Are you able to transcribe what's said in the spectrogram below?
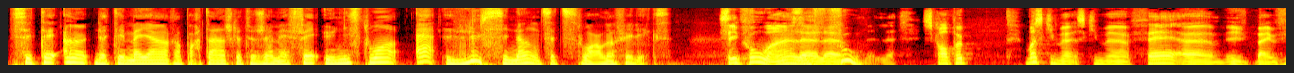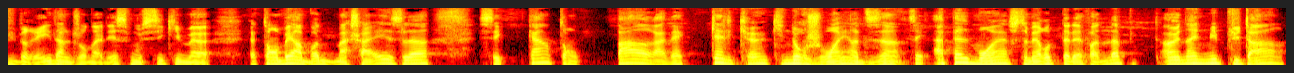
C'était un de tes meilleurs reportages que tu as jamais fait. Une histoire hallucinante, cette histoire-là, Félix. C'est fou, hein? C'est fou. ce qu'on peut moi, ce qui me, ce qui me fait euh, ben, vibrer dans le journalisme aussi, qui me fait tomber en bas de ma chaise, là, c'est quand on part avec quelqu'un qui nous rejoint en disant, tu sais, appelle-moi ce numéro de téléphone-là, un an et demi plus tard,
